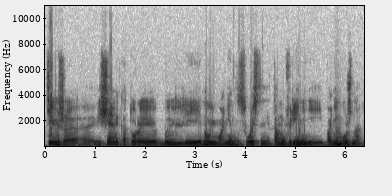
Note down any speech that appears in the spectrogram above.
теми же э, вещами, которые были ну, имманентно свойственны тому времени, и по ним можно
